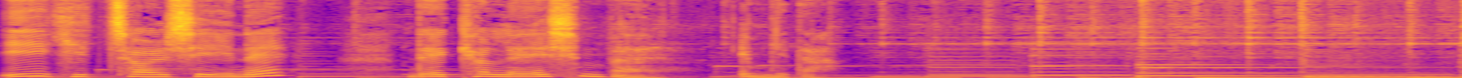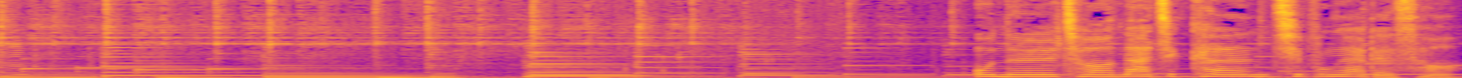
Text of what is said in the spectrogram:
이기철 시인의 네 켤레의 신발입니다. 오늘 저 나직한 지붕 아래서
